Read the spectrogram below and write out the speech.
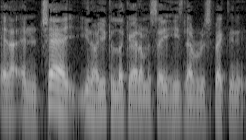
and and Chad, you know, you can look at him and say he's never respected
